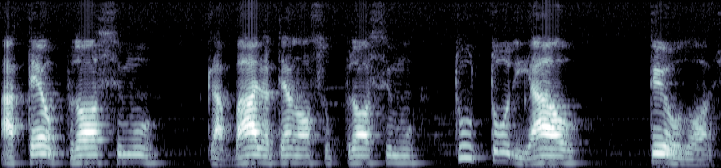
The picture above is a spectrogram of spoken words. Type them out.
até o próximo trabalho, até o nosso próximo tutorial teológico.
